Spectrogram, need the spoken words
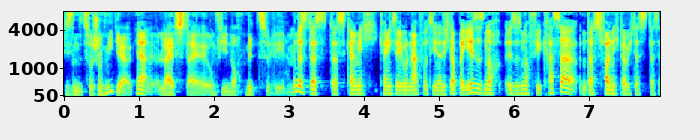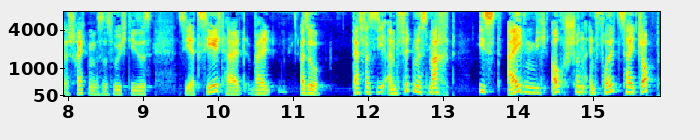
diesen Social Media Ja. Lifestyle irgendwie noch mitzuleben. Und das, das, das kann ich, kann ich sehr gut nachvollziehen. Also ich glaube, bei ihr ist es noch, ist es noch viel krasser und das fand ich, glaube ich, das, das Erschreckende. Das ist wirklich dieses, sie erzählt halt, weil, also das, was sie an Fitness macht, ist eigentlich auch schon ein Vollzeitjob.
